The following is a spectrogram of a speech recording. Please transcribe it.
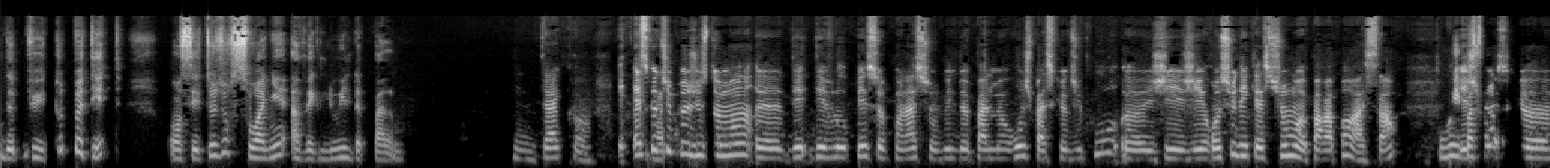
depuis toute petite, on s'est toujours soigné avec l'huile de palme. D'accord. Est-ce que tu peux justement euh, développer ce point-là sur l'huile de palme rouge? Parce que du coup, euh, j'ai reçu des questions euh, par rapport à ça. Oui, parce que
